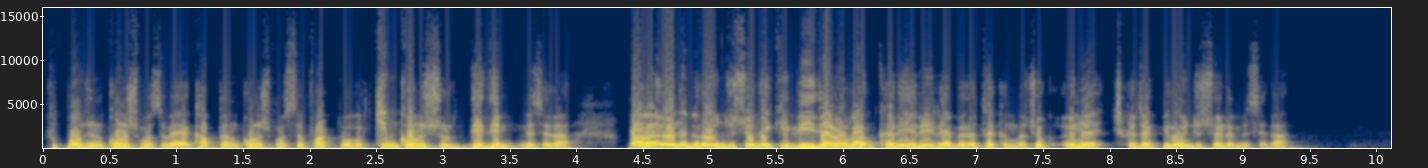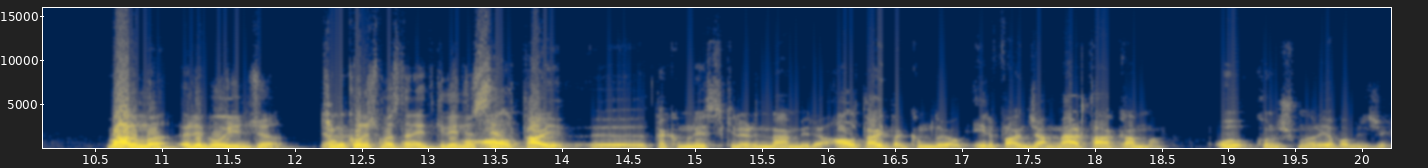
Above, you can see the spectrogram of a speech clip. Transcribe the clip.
futbolcunun konuşması veya kaptanın konuşması farklı olur. Kim konuşur dedim mesela. Bana öyle bir oyuncu söyle ki lider olan kariyeriyle böyle takımda çok öne çıkacak bir oyuncu söyle mesela. Var mı öyle bir oyuncu? Kimin Yani- konuşmasından etkilenirsin? Altay e, takımın eskilerinden biri. Altay takımda yok. İrfan Can, Mert Hakan var. O konuşmaları yapabilecek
